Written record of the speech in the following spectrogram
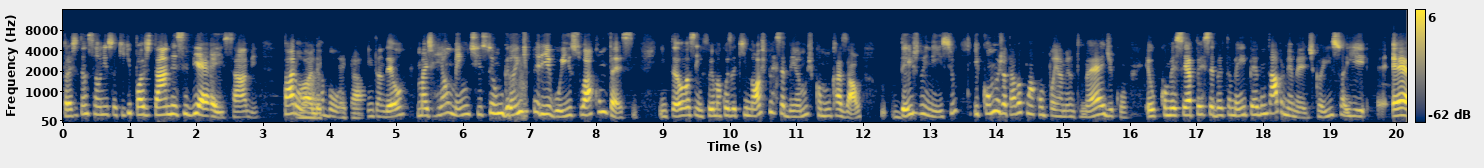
preste atenção nisso aqui que pode estar tá nesse viés, sabe? Parou, olha, acabou, entendeu? Mas realmente isso é um grande perigo e isso acontece. Então, assim, foi uma coisa que nós percebemos como um casal desde o início e como eu já estava com acompanhamento médico, eu comecei a perceber também e perguntar para minha médica, isso aí é?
